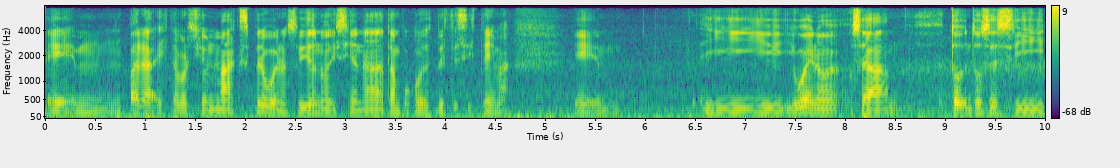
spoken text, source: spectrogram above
em, para esta versión Max. Pero bueno, ese video no decía nada tampoco de, este sistema. Em, y, y, bueno, o sea, entonces si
